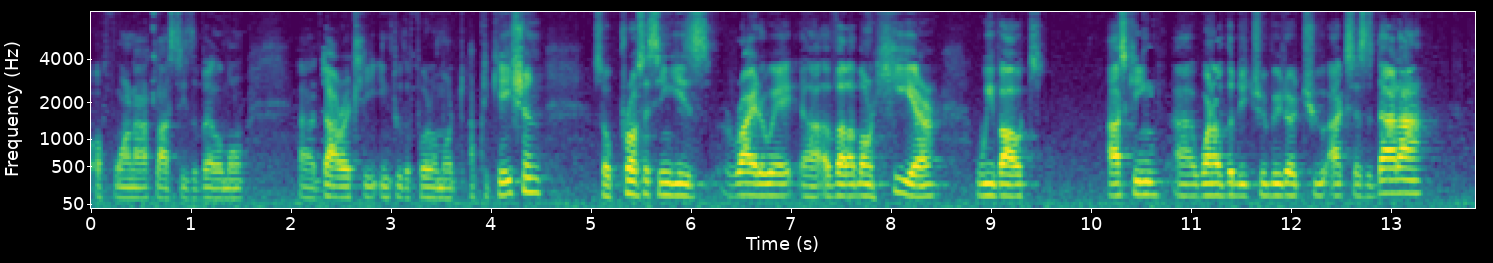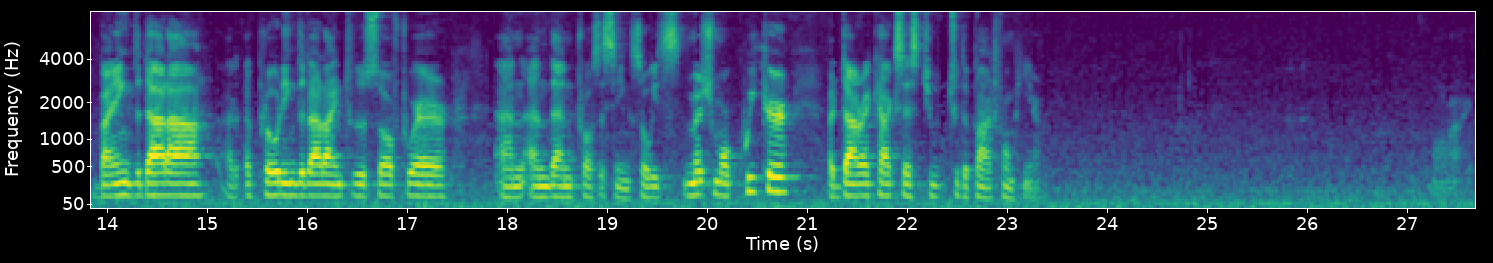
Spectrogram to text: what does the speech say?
of one atlas is available uh, directly into the Photomod application. So processing is right away uh, available here without asking uh, one of the distributor to access the data buying the data uh, uploading the data into the software and, and then processing so it's much more quicker a direct access to, to the platform here All right,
